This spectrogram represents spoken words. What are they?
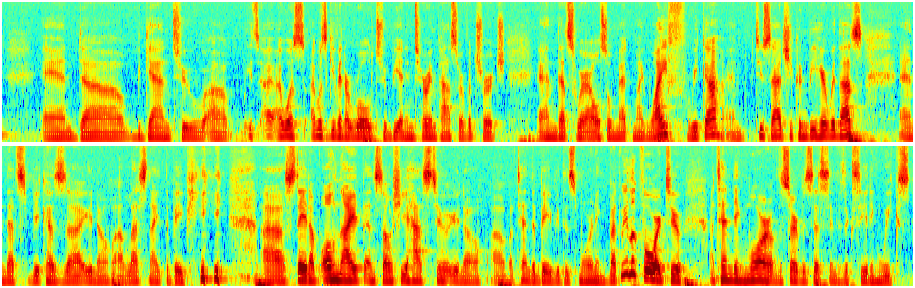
and uh, began to. Uh, I, I, was I was given a role to be an interim pastor of a church, and that's where I also met my wife Rika. And too sad she couldn't be here with us, and that's because uh, you know uh, last night the baby uh, stayed up all night, and so she has to you know uh, attend the baby this morning. But we look forward to attending more of the services in the succeeding weeks.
